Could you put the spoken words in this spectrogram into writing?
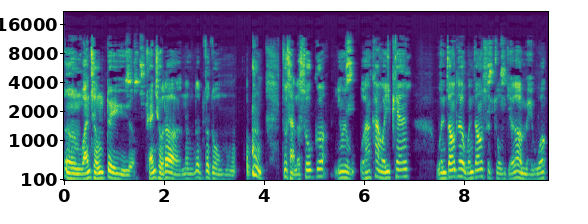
嗯，完成对于全球的那那这种 资产的收割。因为我还看过一篇文章，它的文章是总结了美国。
